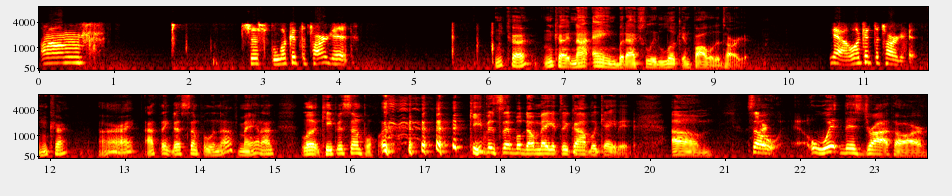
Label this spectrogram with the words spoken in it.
Um, just look at the target. Okay. Okay. Not aim, but actually look and follow the target. Yeah, look at the target. Okay. All right. I think that's simple enough, man. I look, keep it simple. keep it simple. Don't make it too complicated. Um, so with this Drahthaar,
